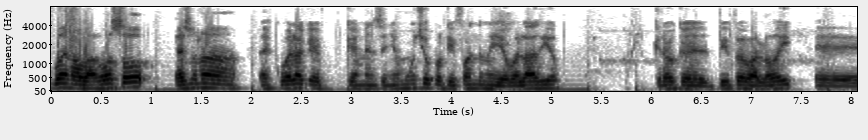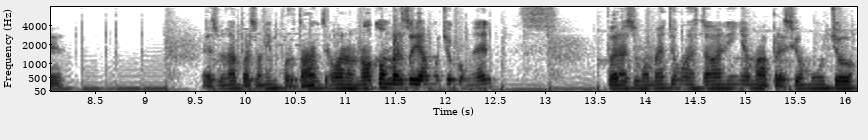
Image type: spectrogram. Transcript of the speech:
Bueno, Vagoso es una escuela que, me enseñó mucho porque fue cuando me llevó el adiós. Creo que el Pipe Baloy eh, es una persona importante. Bueno, no converso ya mucho con él, pero en su momento cuando estaba niño me apreció mucho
